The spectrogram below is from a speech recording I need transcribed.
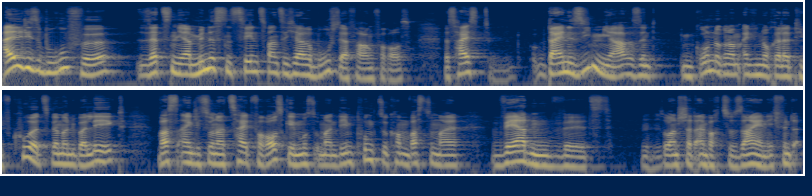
all diese Berufe setzen ja mindestens 10, 20 Jahre Berufserfahrung voraus. Das heißt, deine sieben Jahre sind im Grunde genommen eigentlich noch relativ kurz, wenn man überlegt, was eigentlich so einer Zeit vorausgehen muss, um an den Punkt zu kommen, was du mal werden willst. Mhm. So anstatt einfach zu sein. Ich finde,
